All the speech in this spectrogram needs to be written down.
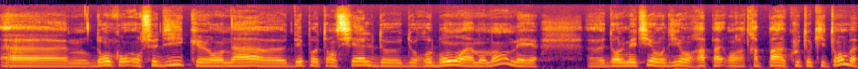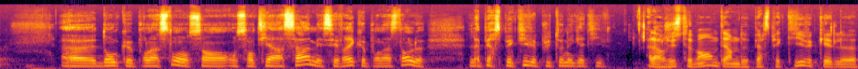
Donc on, se dit qu'on a des potentiels de, rebond à un moment, mais dans le métier on dit on ne rattrape pas un couteau qui tombe. Euh, donc pour l'instant, on s'en tient à ça, mais c'est vrai que pour l'instant, la perspective est plutôt négative. Alors justement, en termes de perspective, quelle,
